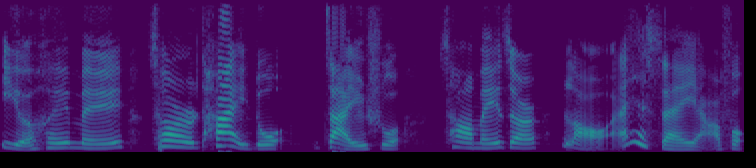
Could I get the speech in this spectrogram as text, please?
野黑莓刺儿太多，再说草莓籽儿老爱塞牙缝。”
